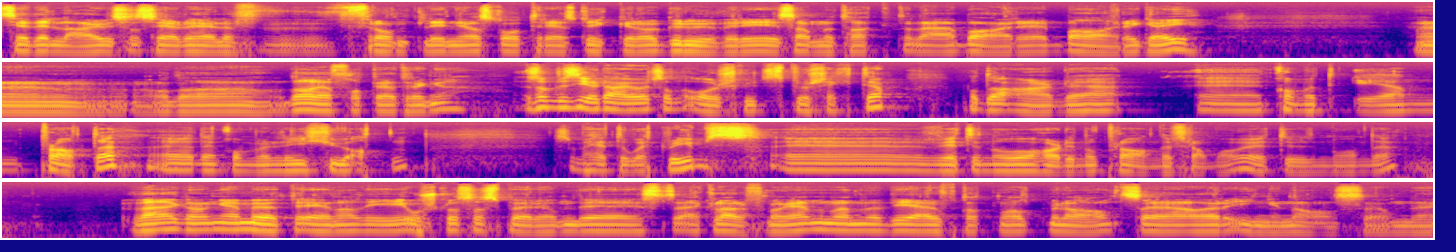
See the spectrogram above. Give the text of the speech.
Se det live, så ser du hele frontlinja stå tre stykker og gruver i samme takt. og Det er bare, bare gøy. Uh, og da, da har jeg fått det jeg trenger. Som du sier, det er jo et sånn overskuddsprosjekt, ja. Og da er det eh, kommet én plate. Eh, den kommer vel i 2018. Som heter Wet Dreams. Eh, vet du noe, har de noen planer framover? Vet du noe om det? Hver gang jeg møter en av de i Oslo, så spør jeg om de er klare for noe igjen. Men de er opptatt med alt mulig annet, så jeg har ingen anelse om det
